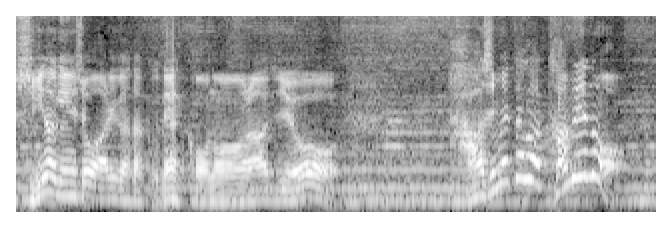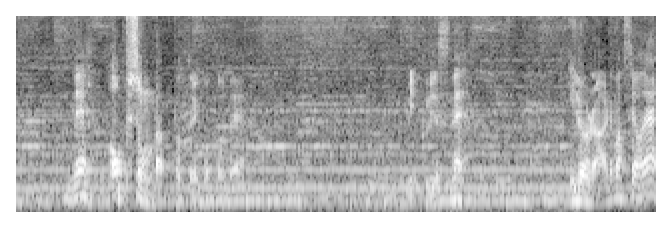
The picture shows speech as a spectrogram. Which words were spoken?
不思議な現象をありがたくねこのラジオを始めたがためのねオプションだったということでびっくりですね。いろいろありますよね。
